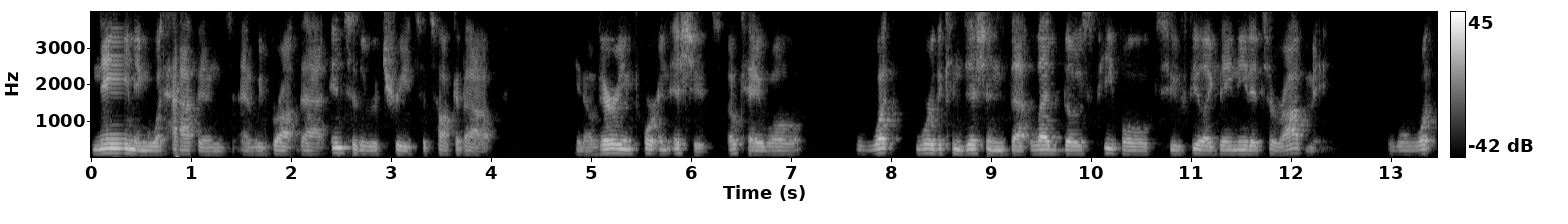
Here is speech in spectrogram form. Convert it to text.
naming what happened, and we brought that into the retreat to talk about, you know, very important issues. Okay, well, what were the conditions that led those people to feel like they needed to rob me? What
